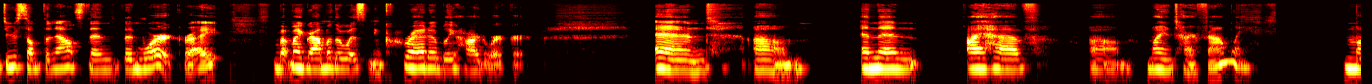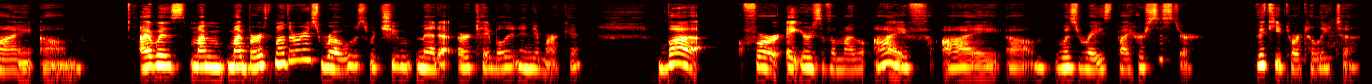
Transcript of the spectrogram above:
do something else than than work, right? But my grandmother was an incredibly hard worker, and um, and then I have um, my entire family my um I was my my birth mother is Rose, which you met at our table in Indian Market. But for eight years of my life, I um, was raised by her sister, Vicky Tortolita,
